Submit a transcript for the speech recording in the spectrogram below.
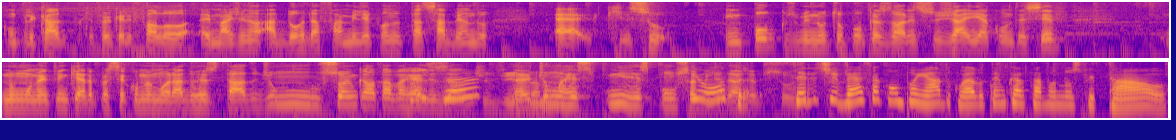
complicado, porque foi o que ele falou. Imagina a dor da família quando está sabendo é, que isso, em poucos minutos ou poucas horas, isso já ia acontecer num momento em que era para ser comemorado o resultado de um sonho que ela estava Pois realizando. é. De vida, né? De né? uma res- E irresponsabilidade outra, absurda. se ele tivesse acompanhado com ela o tempo que ela estava no hospital,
